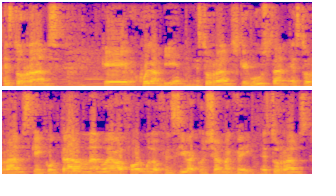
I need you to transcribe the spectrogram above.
Estos Rams que juegan bien, estos Rams que gustan, estos Rams que encontraron una nueva fórmula ofensiva con Sean McVay, estos Rams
